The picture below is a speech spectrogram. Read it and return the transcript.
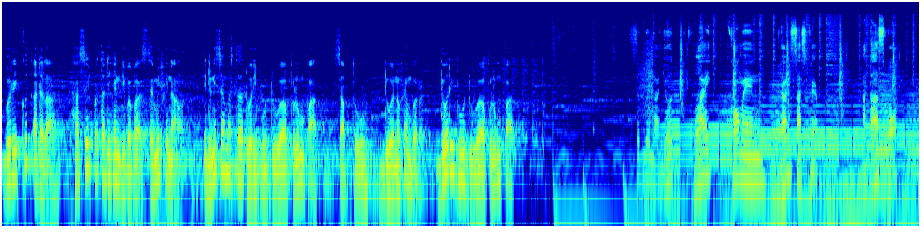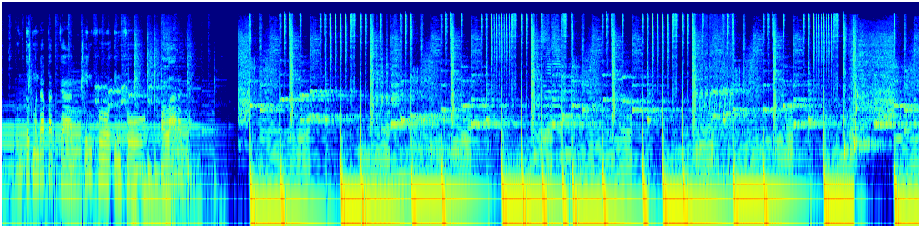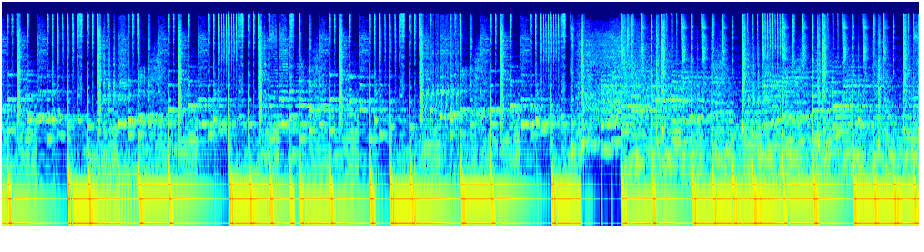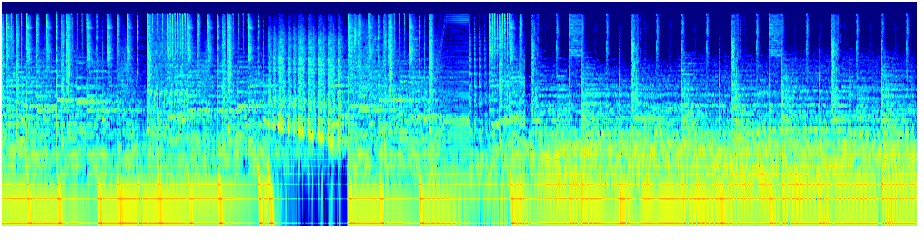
Berikut adalah hasil pertandingan di babak semifinal Indonesia Master 2024 Sabtu 2 November 2024. Sebelum lanjut, like, komen, dan subscribe atas sport untuk mendapatkan info-info olahraga.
